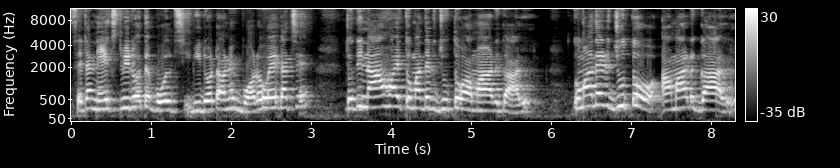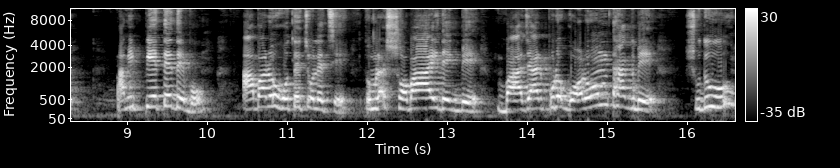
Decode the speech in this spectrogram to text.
সেটা নেক্সট ভিডিওতে বলছি। ভিডিওটা অনেক বড় হয়ে গেছে। যদি না হয় তোমাদের জুতো আমার গাল। তোমাদের জুতো আমার গাল। আমি পেতে দেব। আবারও হতে চলেছে। তোমরা সবাই দেখবে। বাজার পুরো গরম থাকবে। শুধু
